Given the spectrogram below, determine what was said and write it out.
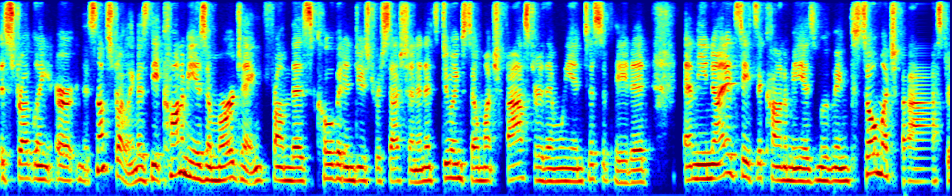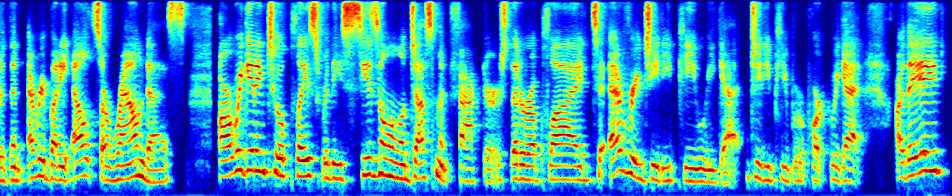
is struggling, or it's not struggling, as the economy is emerging from this COVID induced recession and it's doing so much faster than we anticipated. And the United States economy is moving so much faster than everybody else around us. Are we getting to a place where these seasonal adjustment factors that are applied to every GDP we get, GDP report we get, are they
